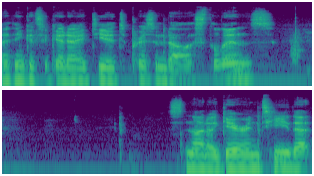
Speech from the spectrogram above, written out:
I think it's a good idea to prism ballast the lens. It's not a guarantee that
